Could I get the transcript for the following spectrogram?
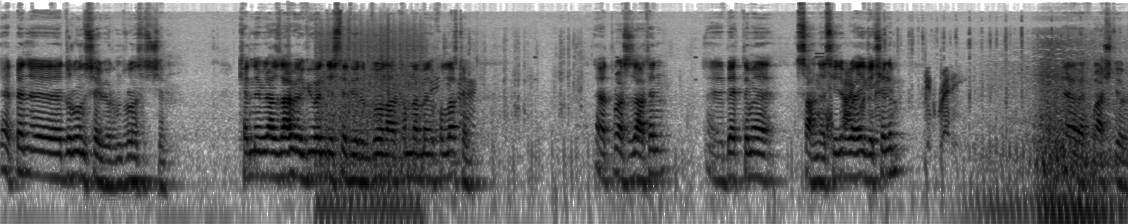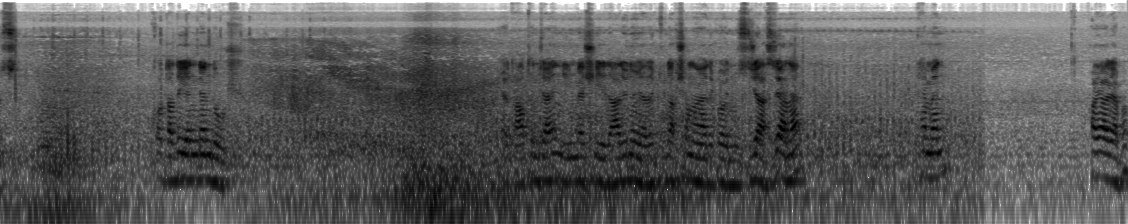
Evet ben e, drone'u seviyorum. Drone seçeceğim. Kendimi biraz daha böyle güvende hissediyordum. Drone arkamdan beni kollarken. Evet burası zaten e, bekleme sahnesiydi. Buraya geçelim. Evet başlıyoruz. Kod adı yeniden doğuş. Evet 6. ayın 25'iydi. Daha dün oynadık. Dün akşam oynadık oyunu sıcağı sıcağına. Hemen ayar yapıp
